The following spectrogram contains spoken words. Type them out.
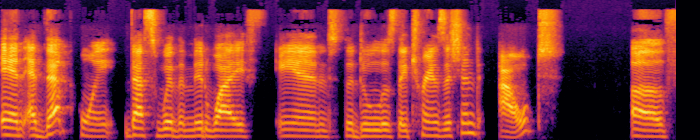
And at that point, that's where the midwife and the doulas they transitioned out of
